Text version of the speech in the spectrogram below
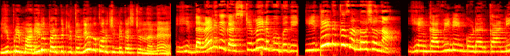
நீ இப்படி மடியில படுத்துட்டு இருக்கிறதே உனக்கு ஒரு சின்ன கஷ்டம் தானே? இதெல்லாம் எனக்கு கஷ்டமே இல்ல பூபதி. இது எனக்கு சந்தோஷம் தான் என் கவின் என் கூட இருக்கா? நீ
